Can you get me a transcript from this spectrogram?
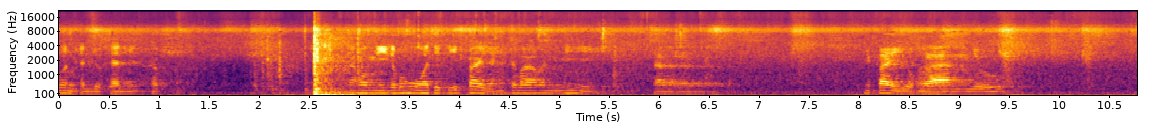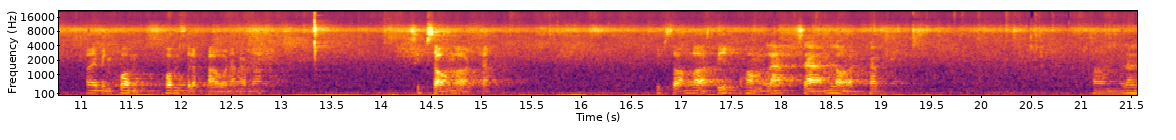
วนๆกันอยู่แค่นี้ครับทางห้องนี้ก็บ่ฮู้ว่าสิติดไฟหยังแต่ว่ามันมีเอ่อมีไฟอยู่ข้างล่างอยู่ไฟเป็นคว่ำคว่ำสลับเปานะครับเนาะ สิบสองหลอดครับสิบสองหลอดติดห้องละสามหลอดครับ ห้องละ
